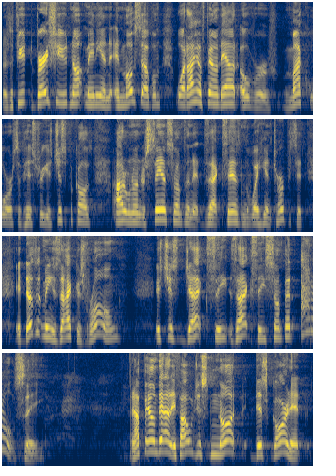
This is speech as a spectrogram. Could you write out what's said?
There's a few, very few, not many, and, and most of them, what I have found out over my course of history is just because I don't understand something that Zach says and the way he interprets it, it doesn't mean Zach is wrong. It's just Jack see, Zach sees something I don't see. And I found out if I would just not discard it,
